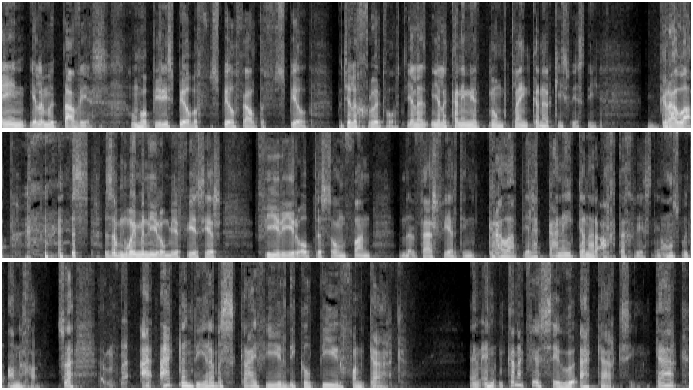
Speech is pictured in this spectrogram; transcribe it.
En jy moet taaf wees om op hierdie speel speelveld te speel moet julle groot word. Julle julle kan nie meer klomp klein kindertjies wees nie. Grow up. is is 'n mooi manier om Efesiërs 4 hier op te som van vers 14. Grow up. Julle kan nie kinderagtig wees nie. Ons moet aangaan. So ek, ek dink die Here beskryf hier die kultuur van kerk. En en kan ek vir jou sê hoe ek kerk sien? Kerk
